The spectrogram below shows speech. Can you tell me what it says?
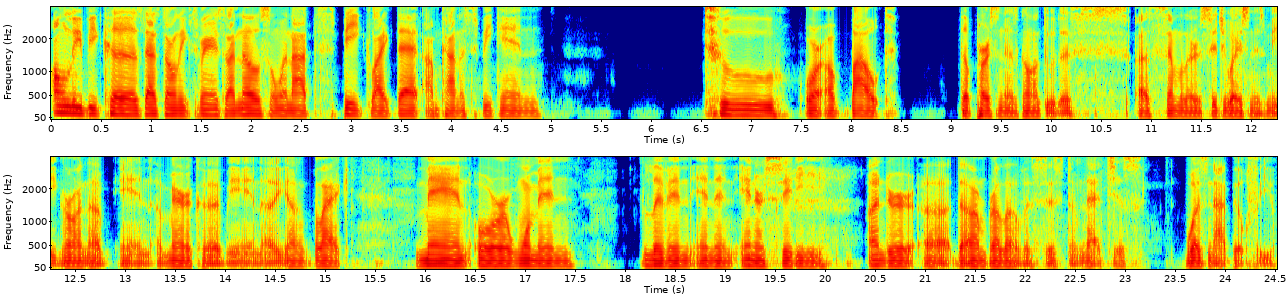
only because that's the only experience I know. So when I speak like that I'm kind of speaking to or about the person that's going through this a similar situation as me growing up in America being a young black man or woman living in an inner city under uh, the umbrella of a system that just was not built for you.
